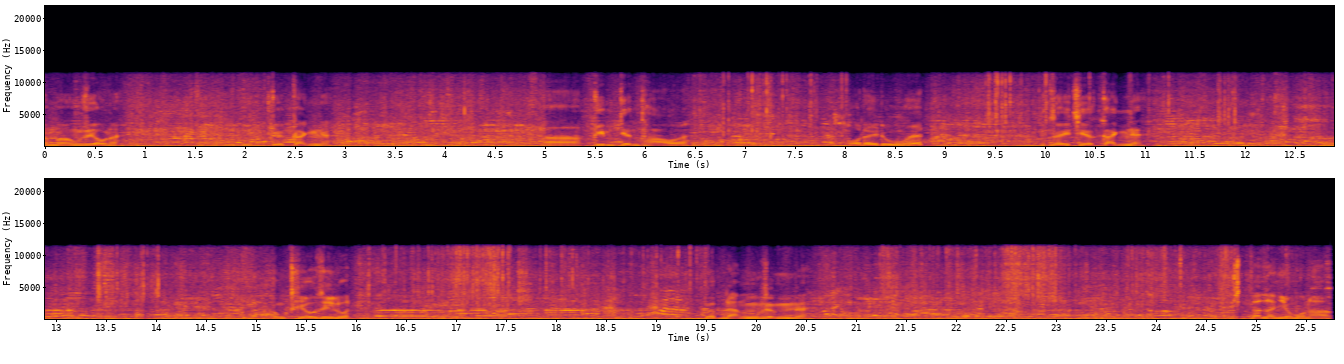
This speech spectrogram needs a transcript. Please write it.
Ngâm uống rượu này. Thìa canh này. À, kim tiền thảo này. Có đầy đủ hết. Dây thìa canh này không thiếu gì luôn mướp đắng rừng này rất là nhiều món hàng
